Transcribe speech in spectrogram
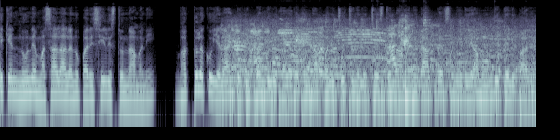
చికెన్ నూనె మసాలాలను పరిశీలిస్తున్నామని భక్తులకు ఎలాంటి ఇబ్బందులు కలగకుండా పలుచూచనలు చేస్తున్నామని డాక్టర్స్ మీడియా ముందు తెలిపారు.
